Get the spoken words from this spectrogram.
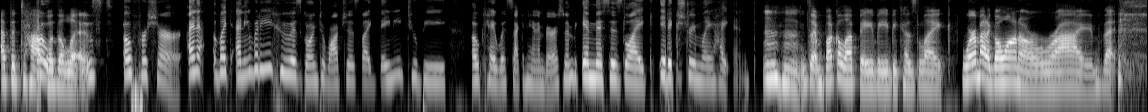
at the top Oh. of the list. Oh, for sure. And uh, like anybody who is going to watch this, like they need to be okay with secondhand embarrassment. And this is like it extremely heightened. Mm Mhm. It's like buckle up baby because like we're about to go on a ride that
